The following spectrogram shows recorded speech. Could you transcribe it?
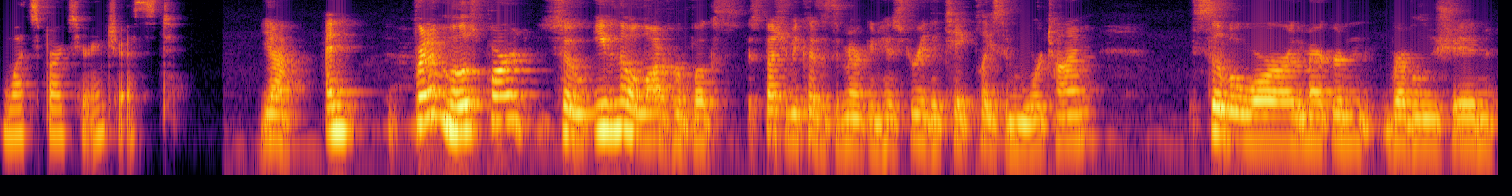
what sparks your interest. Yeah. And for the most part, so even though a lot of her books, especially because it's American history, they take place in wartime, Civil War, the American Revolution,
